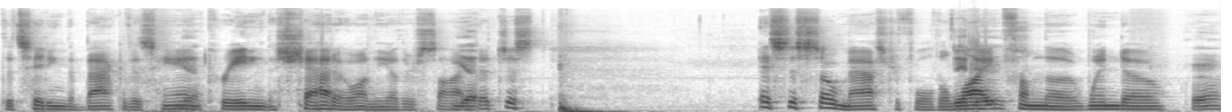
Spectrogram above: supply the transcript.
that's hitting the back of his hand, Yeah. creating the shadow on the other side. Yep. That just it's just so masterful. The It light is. from the window. Yeah.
